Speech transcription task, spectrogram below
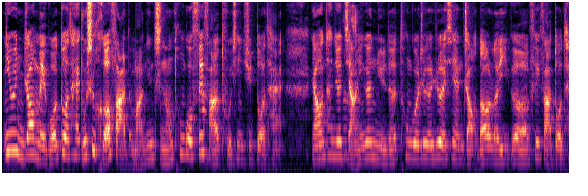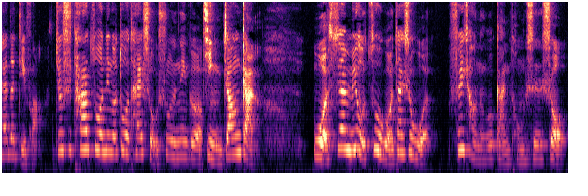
因为你知道美国堕胎不是合法的嘛，你只能通过非法的途径去堕胎。然后他就讲一个女的通过这个热线找到了一个非法堕胎的地方，就是她做那个堕胎手术的那个紧张感。我虽然没有做过，但是我非常能够感同身受，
